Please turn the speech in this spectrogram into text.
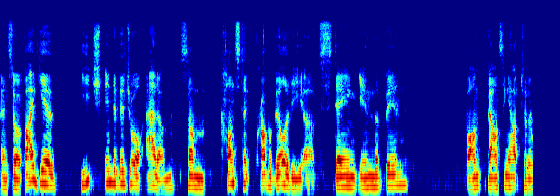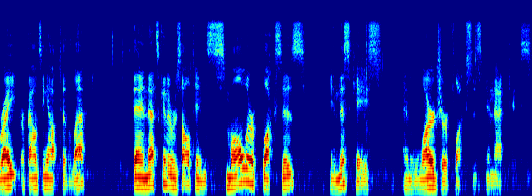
And so if I give each individual atom some constant probability of staying in the bin, bouncing out to the right or bouncing out to the left, then that's going to result in smaller fluxes in this case and larger fluxes in that case.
